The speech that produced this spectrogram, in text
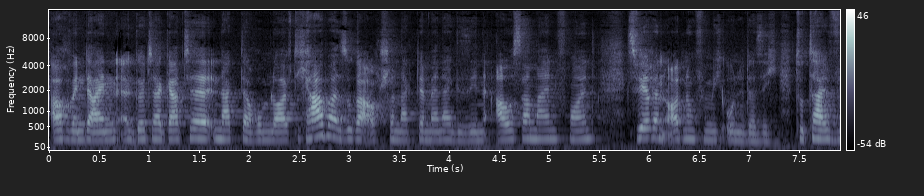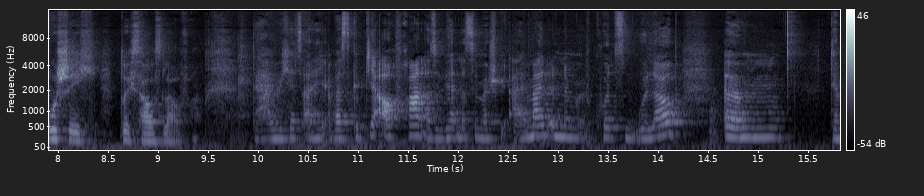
auch wenn dein nackt da rumläuft. Ich habe sogar auch schon nackte Männer gesehen, außer meinen Freund. Es wäre in Ordnung für mich, ohne dass ich total wuschig durchs Haus laufe. Da habe ich jetzt eigentlich, aber es gibt ja auch Frauen, also wir hatten das zum Beispiel einmal in einem kurzen Urlaub. Ähm, der,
